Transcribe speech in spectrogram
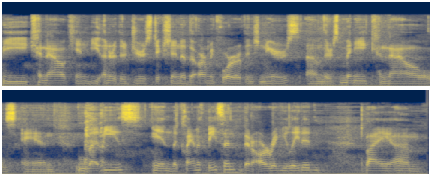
the canal can be under the jurisdiction of the Army Corps of Engineers. Um, there's many canals and levees in the Klamath Basin that are regulated by um,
